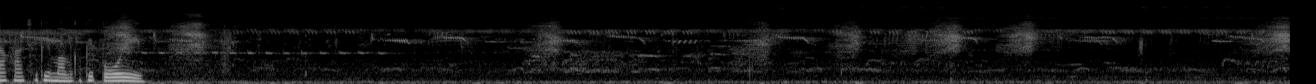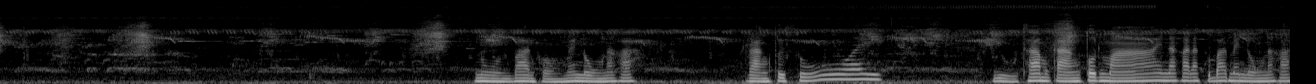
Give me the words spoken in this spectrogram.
นะคะชื่อพี่มอมกับพี่ปุย นูนบ้านของแม่นงนะคะ รังสวยๆ อยู่ท่ามกลางต้นไม้นะคะนั่นคือบ้านแม่นงนะคะ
